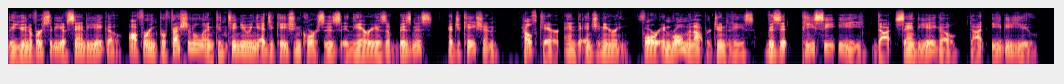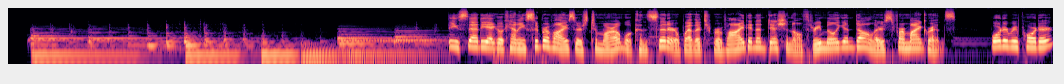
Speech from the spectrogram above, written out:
the University of San Diego, offering professional and continuing education courses in the areas of business, education, healthcare, and engineering. For enrollment opportunities, visit pce.sandiego.edu. The San Diego County supervisors tomorrow will consider whether to provide an additional $3 million for migrants. Border reporter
